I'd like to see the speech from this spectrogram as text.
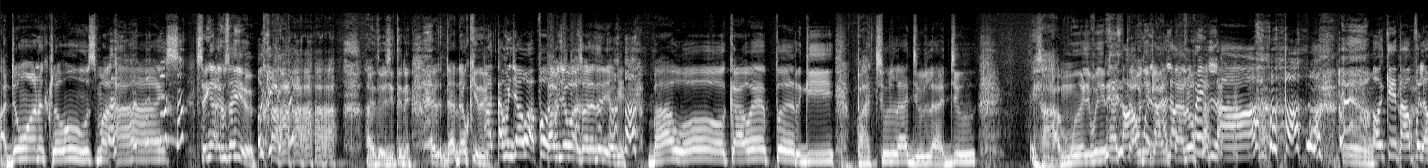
I don't wanna close my eyes. Saya ingat lagu saya. Okey. ha, Itu cerita ni. Eh, Dah, dah okey tadi? Ah, tak menjawab pun. tak menjawab soalan tadi. Okey. Bawa kawe pergi Pacu laju-laju Eh sama je bunyi ni Ya, Tak sama bunyi lah, Kelantan tu Anak lah. Okey, tak apalah.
